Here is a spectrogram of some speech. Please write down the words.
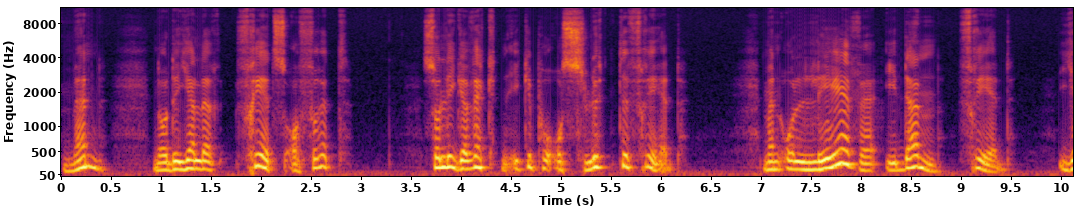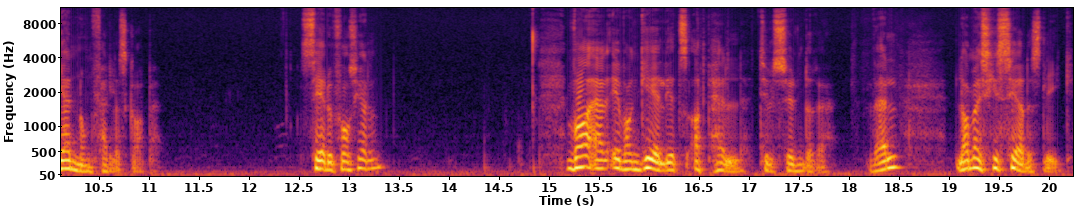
Men når det gjelder fredsofferet, så ligger vekten ikke på å slutte fred, men å leve i den fred gjennom fellesskapet. Ser du forskjellen? Hva er evangeliets appell til syndere? Vel, la meg skissere det slik.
